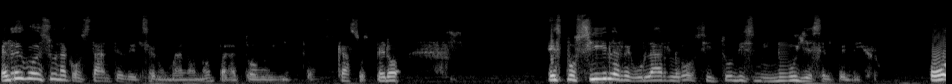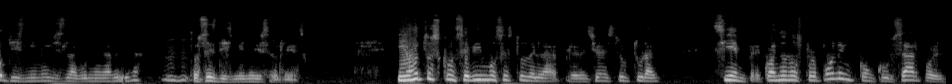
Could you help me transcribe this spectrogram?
El riesgo es una constante del ser humano, ¿no? Para todo y en todos los casos, pero es posible regularlo si tú disminuyes el peligro o disminuyes la vulnerabilidad. Entonces disminuyes el riesgo. Y nosotros concebimos esto de la prevención estructural siempre. Cuando nos proponen concursar por el,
